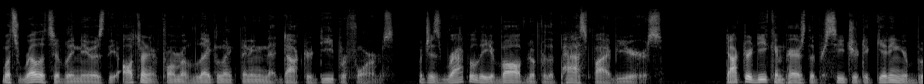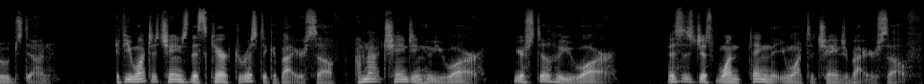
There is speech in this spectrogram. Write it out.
What's relatively new is the alternate form of leg lengthening that Dr. D performs, which has rapidly evolved over the past five years. Dr. D compares the procedure to getting your boobs done. If you want to change this characteristic about yourself, I'm not changing who you are. You're still who you are. This is just one thing that you want to change about yourself.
